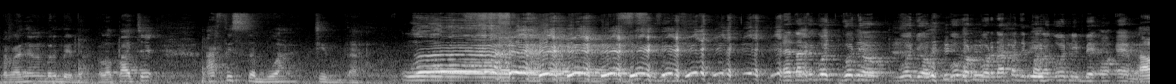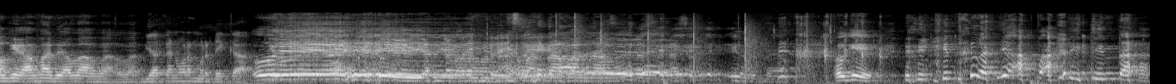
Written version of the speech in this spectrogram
pertanyaan yang berbeda. Kalau Pace, artis sebuah cinta. Eh tapi gue gue jawab gue jawab gue baru baru dapat di kepala gue nih BOM. Oke, apa deh, apa, apa, apa. Biarkan orang merdeka. Wih, mantap, mantap. Oke, kita nanya apa arti cinta?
